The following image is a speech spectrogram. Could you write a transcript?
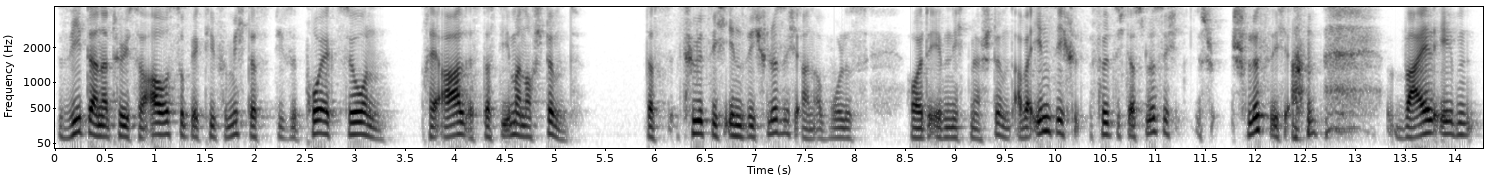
sieht dann natürlich so aus, subjektiv für mich, dass diese Projektion real ist, dass die immer noch stimmt. Das fühlt sich in sich schlüssig an, obwohl es heute eben nicht mehr stimmt. Aber in sich fühlt sich das schlüssig, schlüssig an, weil eben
